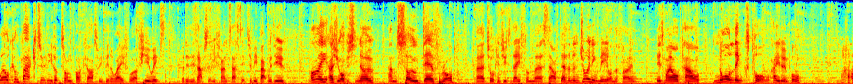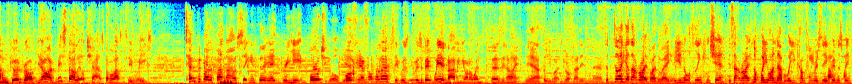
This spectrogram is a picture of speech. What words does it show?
Welcome back to the Hooked On podcast. We've been away for a few weeks, but it is absolutely fantastic to be back with you. I, as you obviously know, am so Dev Rob, uh, talking to you today from uh, South Devon, and joining me on the phone is my old pal Nor Links Paul. How you doing, Paul? I'm good, Rob. You know, I've missed our little chats for the last two weeks. Tempered by the fact that I was sitting in 38 degree heat in Portugal, but Yes, you know, yes. nonetheless, it was it was a bit weird not having you on a Wednesday, Thursday night. Yeah, I thought you might drop that in there. Did, did I get that right, by the way? Are you North Lincolnshire? Is that right? Not where you are now, but where you come from originally in Grimsby?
